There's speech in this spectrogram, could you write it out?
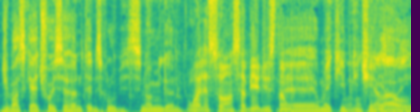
de basquete foi o Serrano Tênis Clube, se não me engano. Olha só, sabia disso não. É uma equipe que não tinha lá também. o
